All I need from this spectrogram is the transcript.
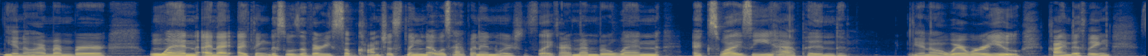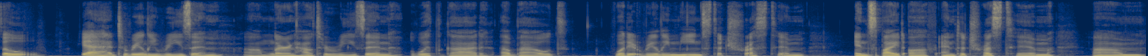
you know, I remember when, and I, I think this was a very subconscious thing that was happening, where it's like, I remember when XYZ happened, you know, where were you kind of thing. So, yeah, I had to really reason, um, learn how to reason with God about what it really means to trust Him in spite of, and to trust Him, um,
